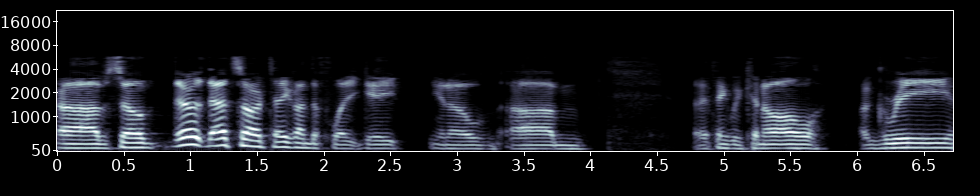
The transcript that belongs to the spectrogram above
Uh, so there, that's our take on Deflategate. You know, um, I think we can all agree.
